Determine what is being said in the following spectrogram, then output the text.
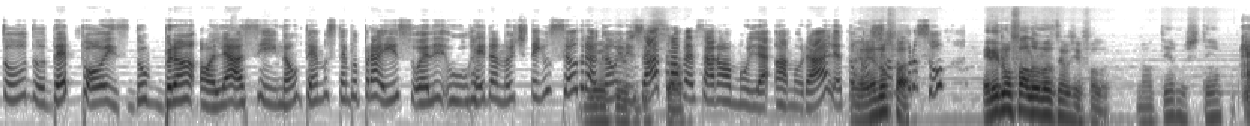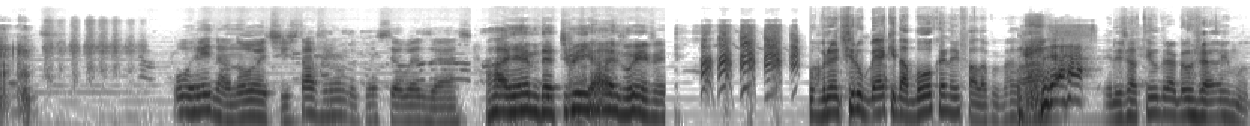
tudo depois do Bran olhar assim, não temos tempo para isso. Ele, o Rei da Noite tem o seu dragão, eles já atravessaram a, mulher, a muralha, estão é, marchando pro sul. Ele não falou, não tem o que falou. Não temos tempo O rei da noite está vindo com seu exército. I am the three eyes Raven. O Bran tira o beck da boca, né, e fala, vai lá. Ele já tem o dragão já, irmão.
